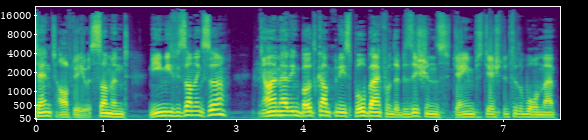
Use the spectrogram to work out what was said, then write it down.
tent after he was summoned. Need me for something, sir? I'm having both companies pull back from their positions. James gestured to the wall map.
